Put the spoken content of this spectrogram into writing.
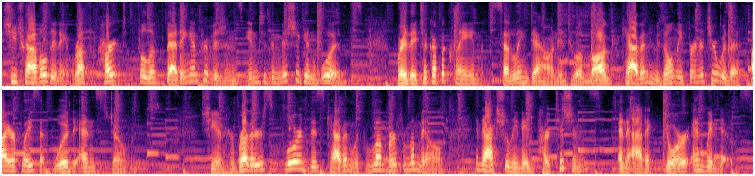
she traveled in a rough cart full of bedding and provisions into the Michigan woods where they took up a claim, settling down into a log cabin whose only furniture was a fireplace of wood and stones. She and her brothers floored this cabin with lumber from a mill and actually made partitions, an attic door, and windows.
